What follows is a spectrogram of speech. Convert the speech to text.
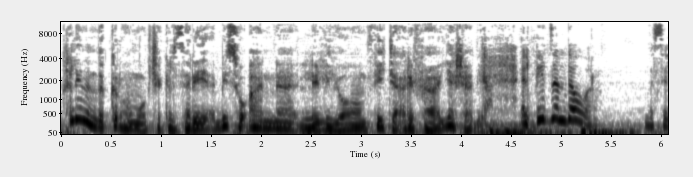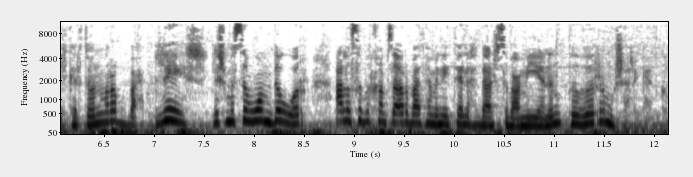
خلينا نذكرهم بشكل سريع بسؤالنا لليوم في تعرفها يا شادية. البيتزا مدورة. بس الكرتون مربع. ليش؟ ليش ما سووه مدور؟ على صفر خمسة أربعة ثمانيتين أحداش سبعمية. ننتظر مشاركاتكم.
